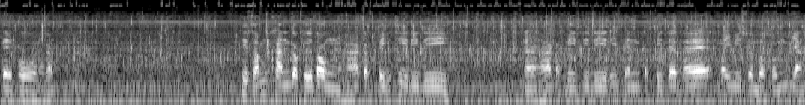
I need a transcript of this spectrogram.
เตโพนะครับ ที่สำคัญก็คือต้องหากะปิที่ดีๆหากะปิดีๆที่เป็นกะปิแท้ๆไม่มีส่วนผสมอย่าง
